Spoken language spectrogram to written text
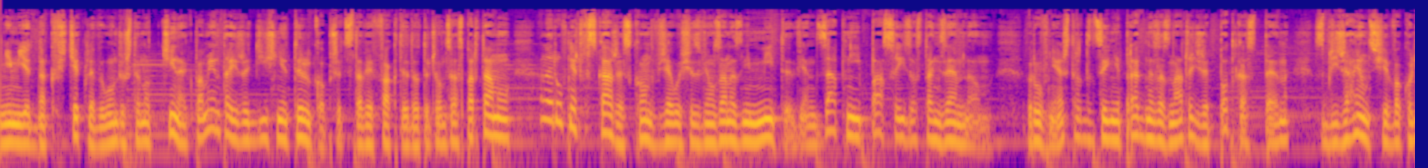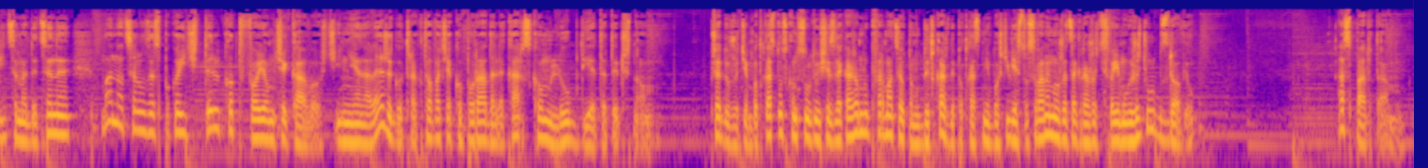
Nim jednak wściekle wyłączysz ten odcinek, pamiętaj, że dziś nie tylko przedstawię fakty dotyczące aspartamu, ale również wskażę skąd wzięły się związane z nim mity, więc zapnij pasy i zostań ze mną. Również tradycyjnie pragnę zaznaczyć, że podcast ten, zbliżając się w okolice medycyny, ma na celu zaspokoić tylko Twoją ciekawość i nie należy go traktować jako poradę lekarską lub dietetyczną. Przed użyciem podcastu skonsultuj się z lekarzem lub farmaceutą, gdyż każdy podcast niewłaściwie stosowany może zagrażać swojemu życiu lub zdrowiu. Aspartam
